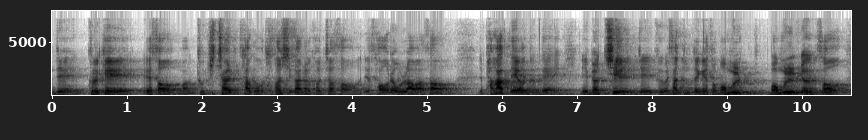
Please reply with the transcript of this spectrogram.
이제 그렇게 해서 막 그 기차를 타고 5시간을 거쳐서 이제 서울에 올라와서 이제 방학 때였는데 이제 며칠 이제 그 외삼촌 댁에서 머물 머물면서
